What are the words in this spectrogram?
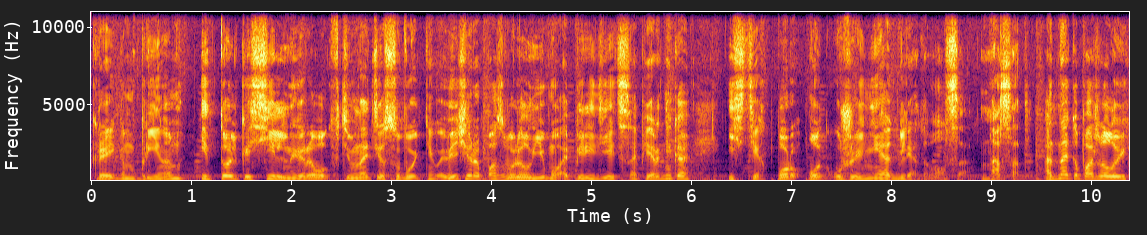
Крейгом Брином, и только сильный рывок в темноте субботнего вечера позволил ему опередить соперника, и с тех пор он уже не оглядывался назад. Однако, пожалуй,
